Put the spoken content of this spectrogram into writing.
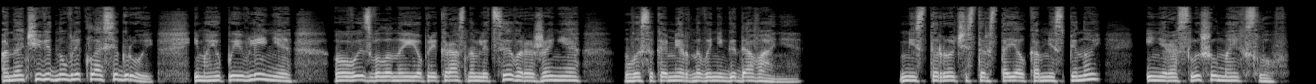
Она, очевидно, увлеклась игрой, и мое появление вызвало на ее прекрасном лице выражение высокомерного негодования. Мистер Рочестер стоял ко мне спиной и не расслышал моих слов.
